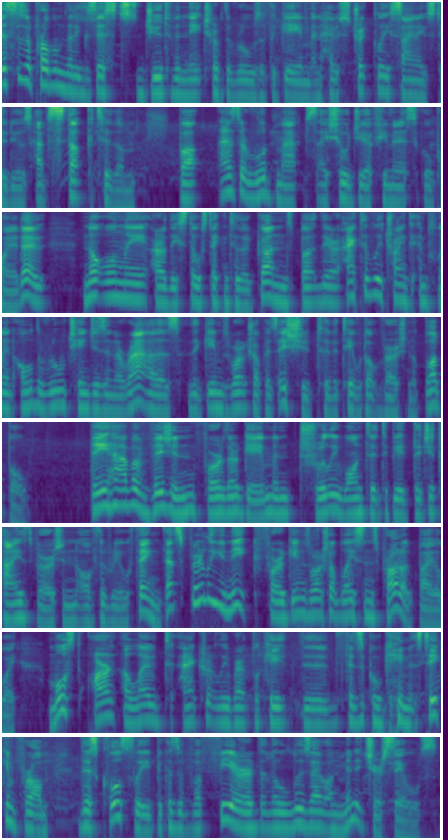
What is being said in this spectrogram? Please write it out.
This is a problem that exists due to the nature of the rules of the game and how strictly Cyanide Studios have stuck to them, but as the roadmaps I showed you a few minutes ago pointed out, not only are they still sticking to their guns, but they are actively trying to implement all the rule changes and erratas that Games Workshop has issued to the tabletop version of Blood Bowl. They have a vision for their game and truly want it to be a digitized version of the real thing. That's fairly unique for a Games Workshop licensed product, by the way most aren't allowed to accurately replicate the physical game it's taken from this closely because of a fear that they'll lose out on miniature sales.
